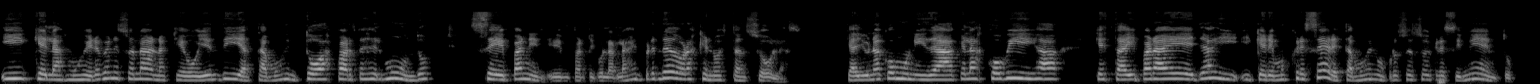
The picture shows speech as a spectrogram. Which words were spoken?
y que las mujeres venezolanas que hoy en día estamos en todas partes del mundo sepan, en particular las emprendedoras, que no están solas, que hay una comunidad que las cobija, que está ahí para ellas y, queremos crecer, estamos en un proceso de crecimiento.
